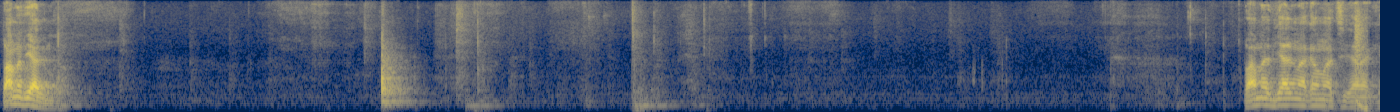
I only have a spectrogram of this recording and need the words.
Πάμε διάλειμμα. Πάμε διάλειμμα να κάνουμε ένα τσιγαράκι,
